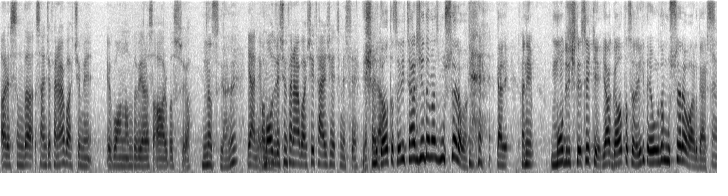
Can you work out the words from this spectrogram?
arasında sence Fenerbahçe mi e, bu anlamda biraz ağır basıyor? Nasıl yani? Yani Anladım. Modric'in Fenerbahçe'yi tercih etmesi E. Şimdi Galatasaray'ı tercih edemez Muslera var. yani hani Modric dese ki ya Galatasaray'a git e orada Muslera var dersin.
